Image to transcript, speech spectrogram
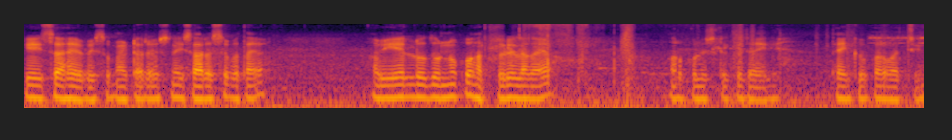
कि ऐसा है, वैसा मैटर है। उसने इशारे से बताया। अब ये लो दोनों को हथकड़ी लगाया और पुलिस लेके जाएगी। थैंक यू फॉर वॉचिंग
